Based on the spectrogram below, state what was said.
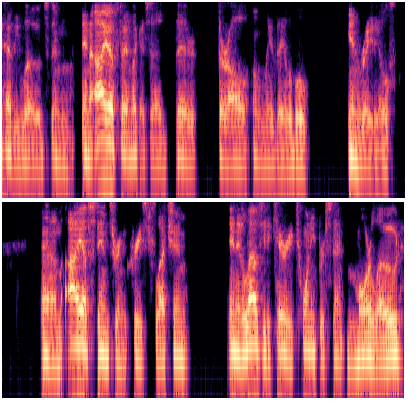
heavy loads, and and IF and like I said, they're they're all only available in radials. Um, IF stands for increased flexion, and it allows you to carry 20% more load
